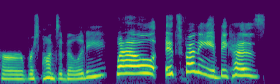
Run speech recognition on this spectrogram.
her responsibility. Well, it's funny because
